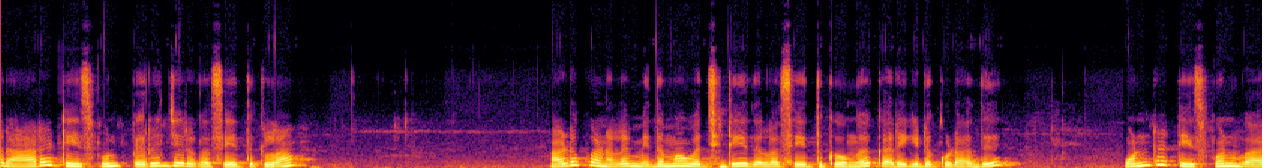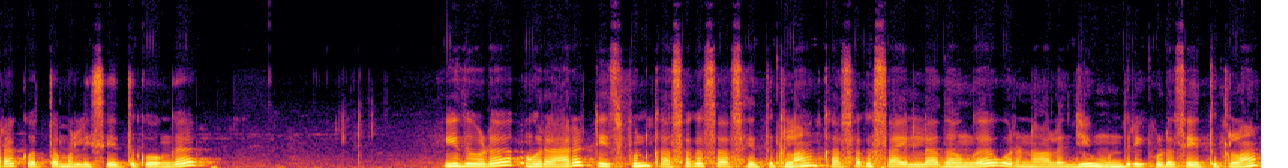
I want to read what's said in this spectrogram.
ஒரு அரை டீஸ்பூன் பெருஞ்சீரகம் சேர்த்துக்கலாம். அடுப்பானலை மிதமாக வச்சுட்டு இதெல்லாம் சேர்த்துக்கோங்க கருகிடக்கூடாது. ஒன்றரை டீஸ்பூன் வர கொத்தமல்லி சேர்த்துக்கோங்க. இதோட ஒரு அரை டீஸ்பூன் கசகசா சேர்த்துக்கலாம். கசகசா இல்லாதவங்க ஒரு நாலஞ்சு முந்திரி கூட சேர்த்துக்கலாம்.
